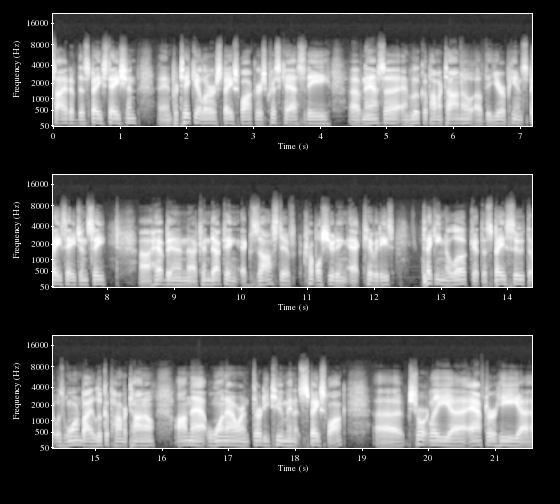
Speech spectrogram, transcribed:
side of the space station, in particular spacewalkers Chris Cassidy of NASA and Luca Parmitano of the European Space Agency, uh, have been conducting exhaustive troubleshooting activities taking a look at the spacesuit that was worn by Luca Parmitano on that one hour and 32 minute spacewalk. Uh, shortly uh, after he uh,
